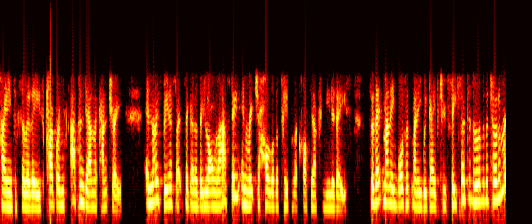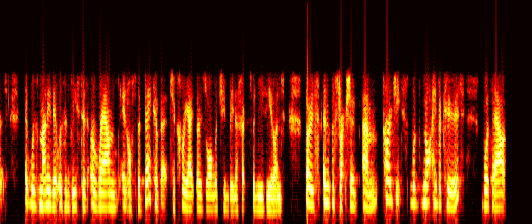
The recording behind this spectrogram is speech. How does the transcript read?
training facilities, club rooms up and down the country. And those benefits are going to be long lasting and reach a whole lot of people across our communities. So that money wasn't money we gave to FIFA to deliver the tournament. It was money that was invested around and off the back of it to create those longer term benefits for New Zealand. Those infrastructure um, projects would not have occurred without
